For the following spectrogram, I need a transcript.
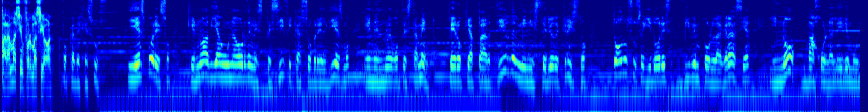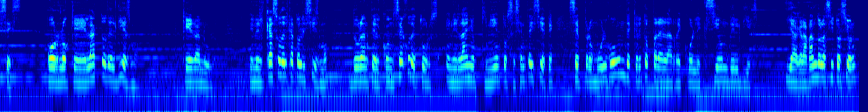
para más información. Época de Jesús, Y es por eso que no había una orden específica sobre el diezmo en el Nuevo Testamento, pero que a partir del ministerio de Cristo, todos sus seguidores viven por la gracia y no bajo la ley de Moisés, por lo que el acto del diezmo queda nulo. En el caso del catolicismo, durante el Consejo de Tours en el año 567 se promulgó un decreto para la recolección del diezmo. Y agravando la situación,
